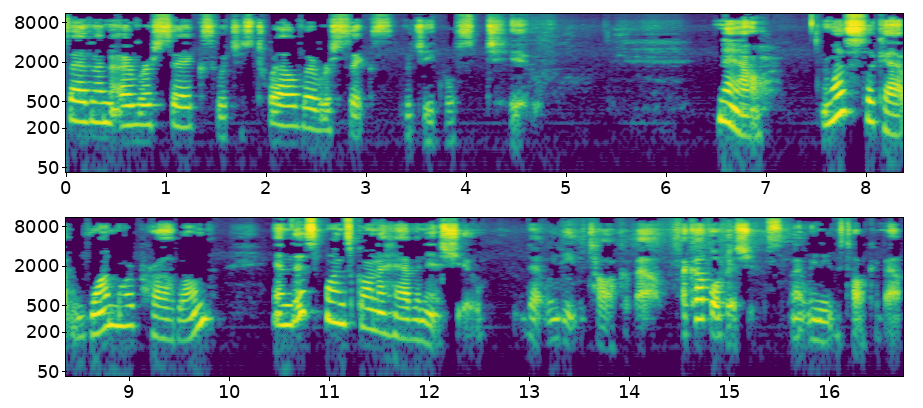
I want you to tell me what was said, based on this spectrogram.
7 over 6, which is 12 over 6, which equals 2. Now, let's look at one more problem. And this one's going to have an issue that we need to talk about. A couple of issues that we need to talk about.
